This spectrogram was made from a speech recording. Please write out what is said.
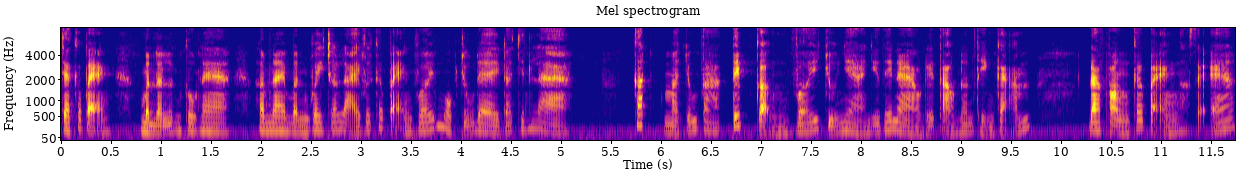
Chào các bạn, mình là Linh Cô Na. Hôm nay mình quay trở lại với các bạn với một chủ đề đó chính là cách mà chúng ta tiếp cận với chủ nhà như thế nào để tạo nên thiện cảm. Đa phần các bạn sẽ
